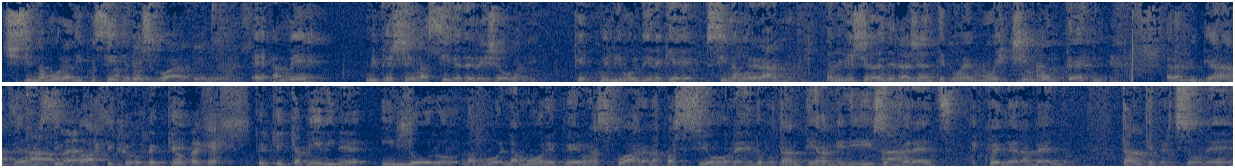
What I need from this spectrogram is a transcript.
Ci si innamora di così di una fede, squadra. E a me mi piaceva sì vedere i giovani, che quindi vuol dire che si innamoreranno, ma mi piaceva vedere la gente come voi, cinquantenni, era più ganzo, era Ah, più simpatico, perché, No, perché- perché capivi in loro l'amore per una squadra, la passione, dopo tanti anni di sofferenza, e quello era bello, tante persone,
